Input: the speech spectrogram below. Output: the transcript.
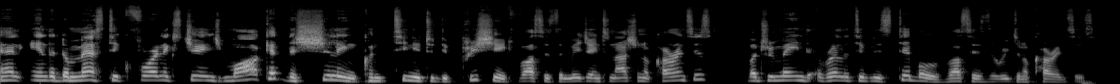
And in the domestic foreign exchange market, the shilling continued to depreciate versus the major international currencies but remained relatively stable versus the regional currencies.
